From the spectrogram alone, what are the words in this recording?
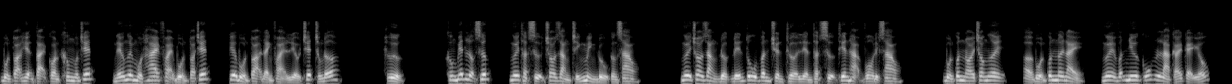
Bổn tọa hiện tại còn không muốn chết, nếu ngươi một hai phải bổn tọa chết, kia bổn tọa đành phải liều chết chống đỡ. Hừ, không biết lượng sức, ngươi thật sự cho rằng chính mình đủ cường sao? Ngươi cho rằng được đến tu vân truyền thừa liền thật sự thiên hạ vô địch sao? Bổn quân nói cho ngươi, ở bổn quân nơi này, ngươi vẫn như cũ là cái kẻ yếu.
